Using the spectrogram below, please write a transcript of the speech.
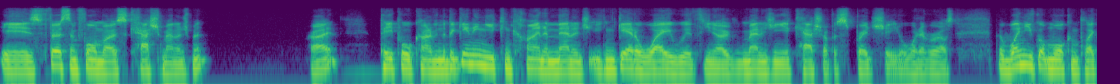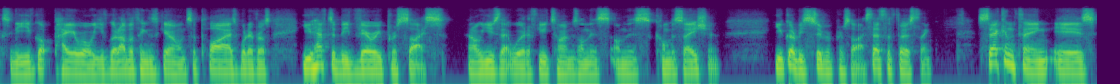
is first and foremost cash management, right? People kind of in the beginning, you can kind of manage, you can get away with, you know, managing your cash off a spreadsheet or whatever else. But when you've got more complexity, you've got payroll, you've got other things going on, suppliers, whatever else, you have to be very precise. And I'll use that word a few times on this on this conversation. You've got to be super precise. That's the first thing. Second thing is,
